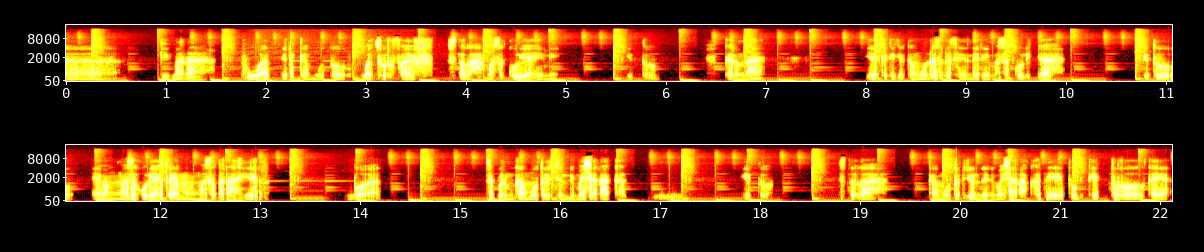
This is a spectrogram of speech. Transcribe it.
uh, gimana buat diri kamu tuh buat survive setelah masa kuliah ini? Gitu. Karena ya ketika kamu udah selesai dari masa kuliah itu emang masa kuliah itu emang masa terakhir buat sebelum kamu terjun di masyarakat gitu. Setelah kamu terjun dari masyarakat ya itu titel kayak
